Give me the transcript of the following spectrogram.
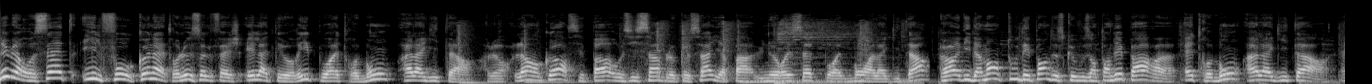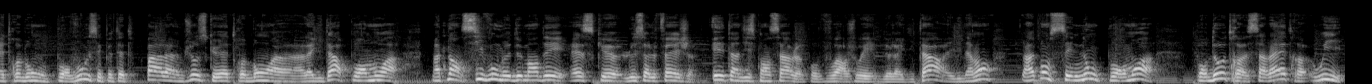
Numéro 7, il faut connaître le solfège et la théorie pour être bon à la guitare. Alors là encore, c'est pas aussi simple que ça, il n'y a pas une recette pour être bon à la guitare. Alors évidemment, tout dépend de ce que vous entendez par euh, être bon à la guitare. Être bon pour vous, c'est peut-être pas la même chose que être bon à la guitare pour moi. Maintenant, si vous me demandez est-ce que le solfège est indispensable pour pouvoir jouer de la guitare, évidemment, la réponse c'est non pour moi. Pour d'autres, ça va être oui,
